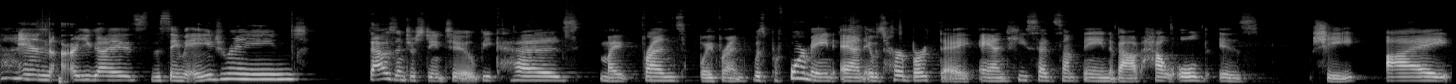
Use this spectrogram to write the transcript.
And are you guys the same age range? that was interesting too because my friend's boyfriend was performing and it was her birthday and he said something about how old is she i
